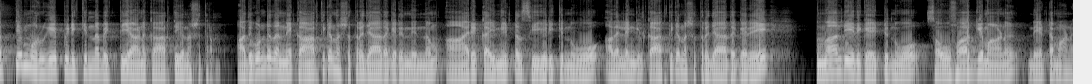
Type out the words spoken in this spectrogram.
സത്യം മുറുകെ പിടിക്കുന്ന വ്യക്തിയാണ് കാർത്തിക നക്ഷത്രം. അതുകൊണ്ട് തന്നെ കാർത്തിക നക്ഷത്ര ജാതകരിൽ നിന്നും ആര് കൈനീട്ടം സ്വീകരിക്കുന്നുവോ അതല്ലെങ്കിൽ കാർത്തിക നക്ഷത്ര ജാതകരെ ഒന്നാം തീയതി കയറ്റുന്നുവോ സൗഭാഗ്യമാണ് നേട്ടമാണ്.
